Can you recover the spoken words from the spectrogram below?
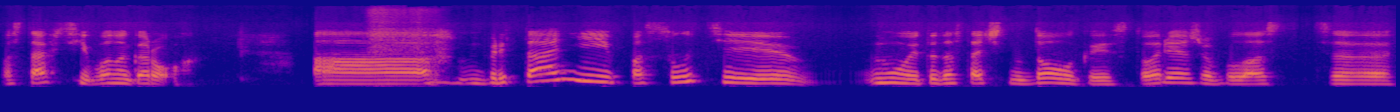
поставьте его на горох. А в Британии, по сути, ну, это достаточно долгая история же была с э,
